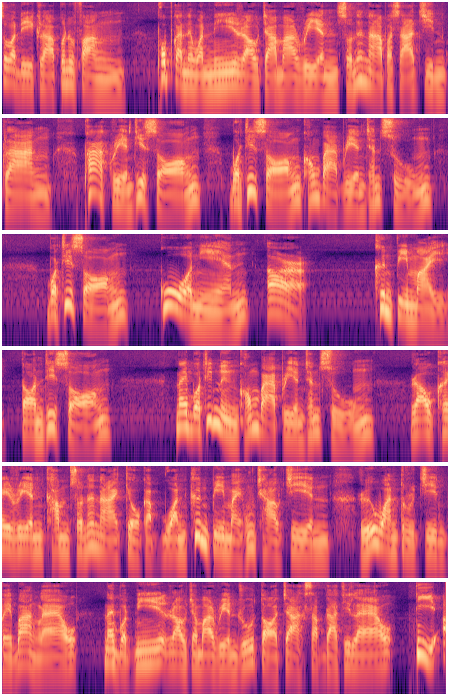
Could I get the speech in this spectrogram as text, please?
สวัสดีครับเพื่อนผู้ฟัง พบกันในวันนี้เราจะมาเรียนสนทนาภาษาจีนกลาง ภาคเรียนที่สองบทที่สองของแบบเรียนชั้นสูง บทที่สองกั้วเหนียนเออขึ้นปีใหม่ตอนที่สองในบทที่หนึ่งของแบบเรียนชั้นสูง เราเคยเรียนคำสนทนาเกี่ยวกับวันขึ้นปีใหม่ของชาวจีน หรือวันตรุษจีนไปบ้างแล้ว ในบทนี้เราจะมาเรียนรู้ต่อจากสัปดาห์ที่แล้ว第二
